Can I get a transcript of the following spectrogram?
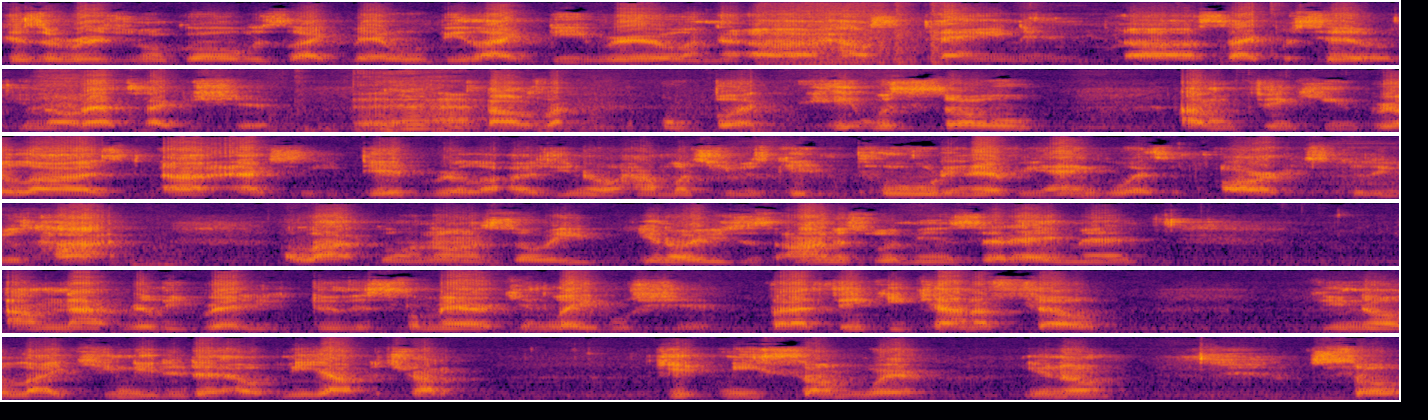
His original goal was like, man, would be like Be Real and uh, House of Pain and uh, Cypress Hill, you know, that type of shit. yeah. So I was like, but he was so. I don't think he realized. Uh, actually, he did realize, you know, how much he was getting pulled in every angle as an artist because he was hot, a lot going on. So he, you know, he was just honest with me and said, "Hey, man, I'm not really ready to do this Slumerican label shit. But I think he kind of felt, you know, like he needed to help me out to try to get me somewhere, you know. So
